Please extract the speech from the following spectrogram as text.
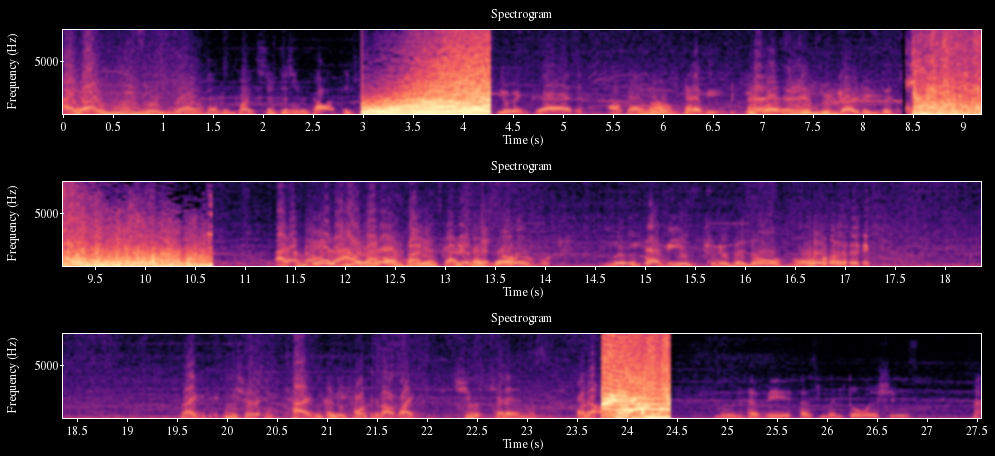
I got Yeezys, bro. Heavy likes to disregard the. Doing that. Okay, well, Moon Heavy disregarding the I don't know what the hell that is, but I just got criminal sent there. of war. Moon Heavy is criminal war. Like, you should, Ted, you could be talking about, like, shoot kittens, or the Moon Heavy has mental issues.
